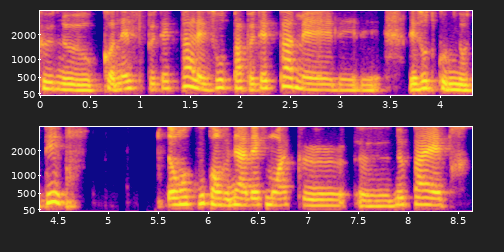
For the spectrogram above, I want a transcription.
que ne connaissent peut-être pas les autres, pas peut-être pas, mais les, autres communautés. Donc, vous convenez avec moi que euh, ne pas être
